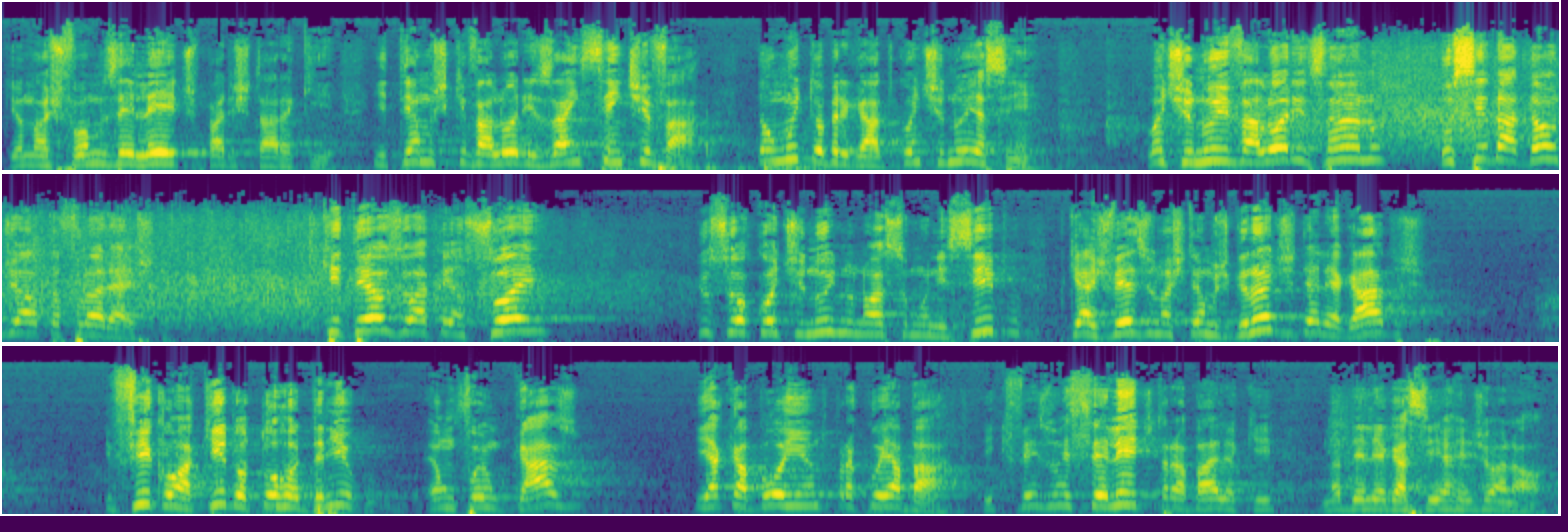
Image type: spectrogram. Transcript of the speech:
que nós fomos eleitos para estar aqui. E temos que valorizar, incentivar. Então, muito obrigado. Continue assim. Continue valorizando o cidadão de Alta Floresta. Que Deus o abençoe, que o senhor continue no nosso município, porque às vezes nós temos grandes delegados e ficam aqui, doutor Rodrigo é um, foi um caso, e acabou indo para Cuiabá, e que fez um excelente trabalho aqui na delegacia regional.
